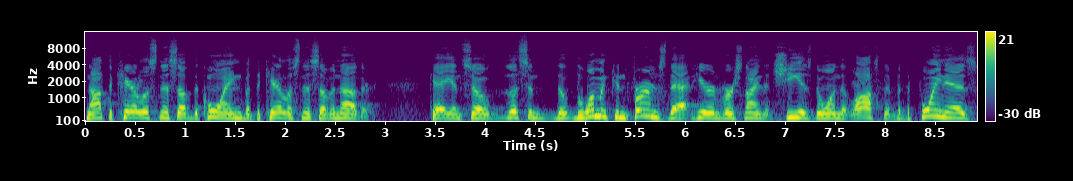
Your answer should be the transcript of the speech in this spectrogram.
Not the carelessness of the coin, but the carelessness of another. Okay, and so listen, the, the woman confirms that here in verse 9 that she is the one that lost it. But the point is,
